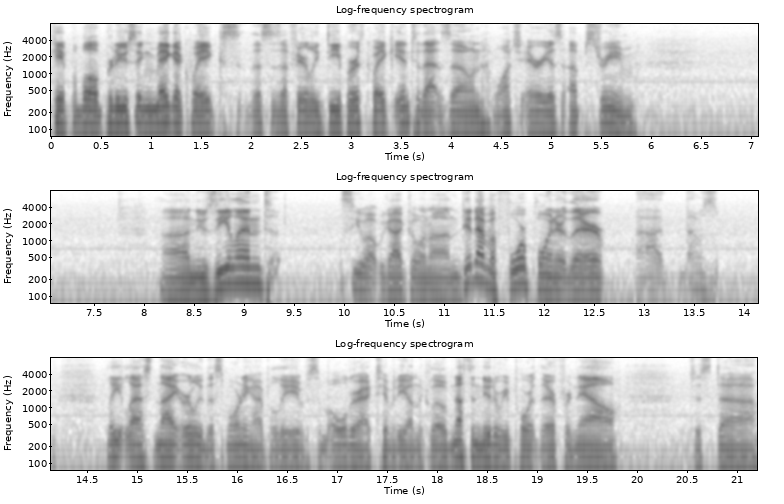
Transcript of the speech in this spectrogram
capable of producing megaquakes. This is a fairly deep earthquake into that zone. Watch areas upstream. Uh, New Zealand, see what we got going on. Did have a four pointer there. Uh, that was late last night, early this morning, I believe. Some older activity on the globe. Nothing new to report there for now. Just uh,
